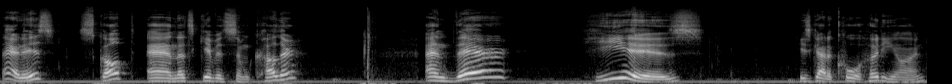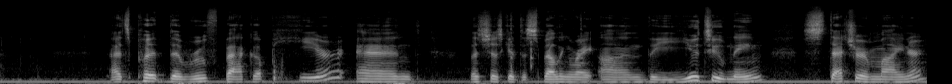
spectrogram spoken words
There it is. Sculpt. And let's give it some color. And there he is. He's got a cool hoodie on. Let's put the roof back up here. And let's just get the spelling right on the YouTube name. Stetcher Miner.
